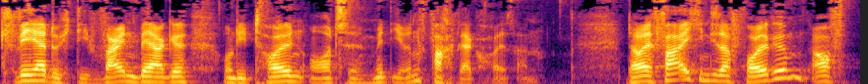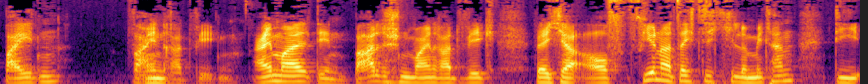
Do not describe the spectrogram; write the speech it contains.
Quer durch die Weinberge und die tollen Orte mit ihren Fachwerkhäusern. Dabei fahre ich in dieser Folge auf beiden Weinradwegen. Einmal den Badischen Weinradweg, welcher auf 460 Kilometern die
